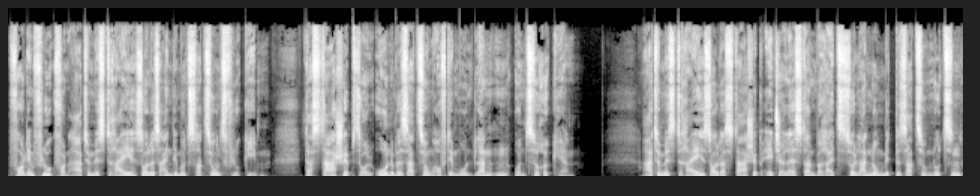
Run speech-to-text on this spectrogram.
Vor dem Flug von Artemis 3 soll es einen Demonstrationsflug geben. Das Starship soll ohne Besatzung auf dem Mond landen und zurückkehren. Artemis 3 soll das Starship HLS dann bereits zur Landung mit Besatzung nutzen,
